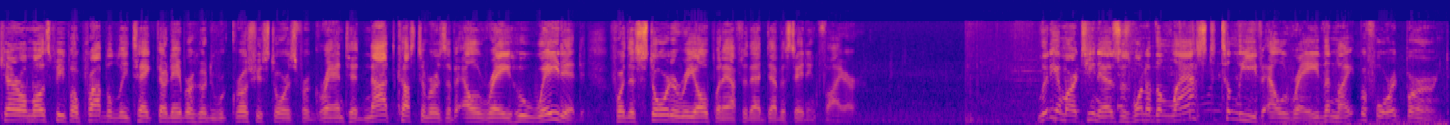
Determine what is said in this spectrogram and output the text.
Carol, most people probably take their neighborhood grocery stores for granted, not customers of El Rey who waited for the store to reopen after that devastating fire. Lydia Martinez was one of the last to leave El Rey the night before it burned.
